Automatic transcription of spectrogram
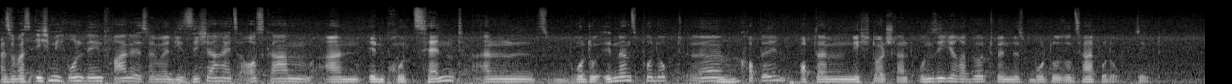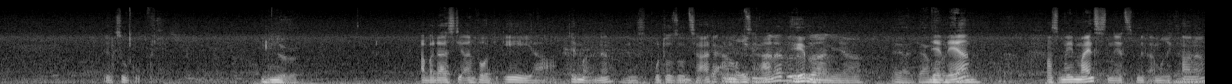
Also was ich mich grundlegend frage, ist, wenn wir die Sicherheitsausgaben an, in Prozent ans Bruttoinlandsprodukt äh, Mhm. koppeln, ob dann nicht Deutschland unsicherer wird, wenn das Bruttosozialprodukt sinkt. In Zukunft. Nö. Aber da ist die Antwort eh ja, immer, ne? Wenn das Der Bruttosozialprodukt Amerikaner würde Eben. sagen, ja. Ja, Der wer? Amerikaner- Was wen meinst du denn jetzt mit Amerikaner?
